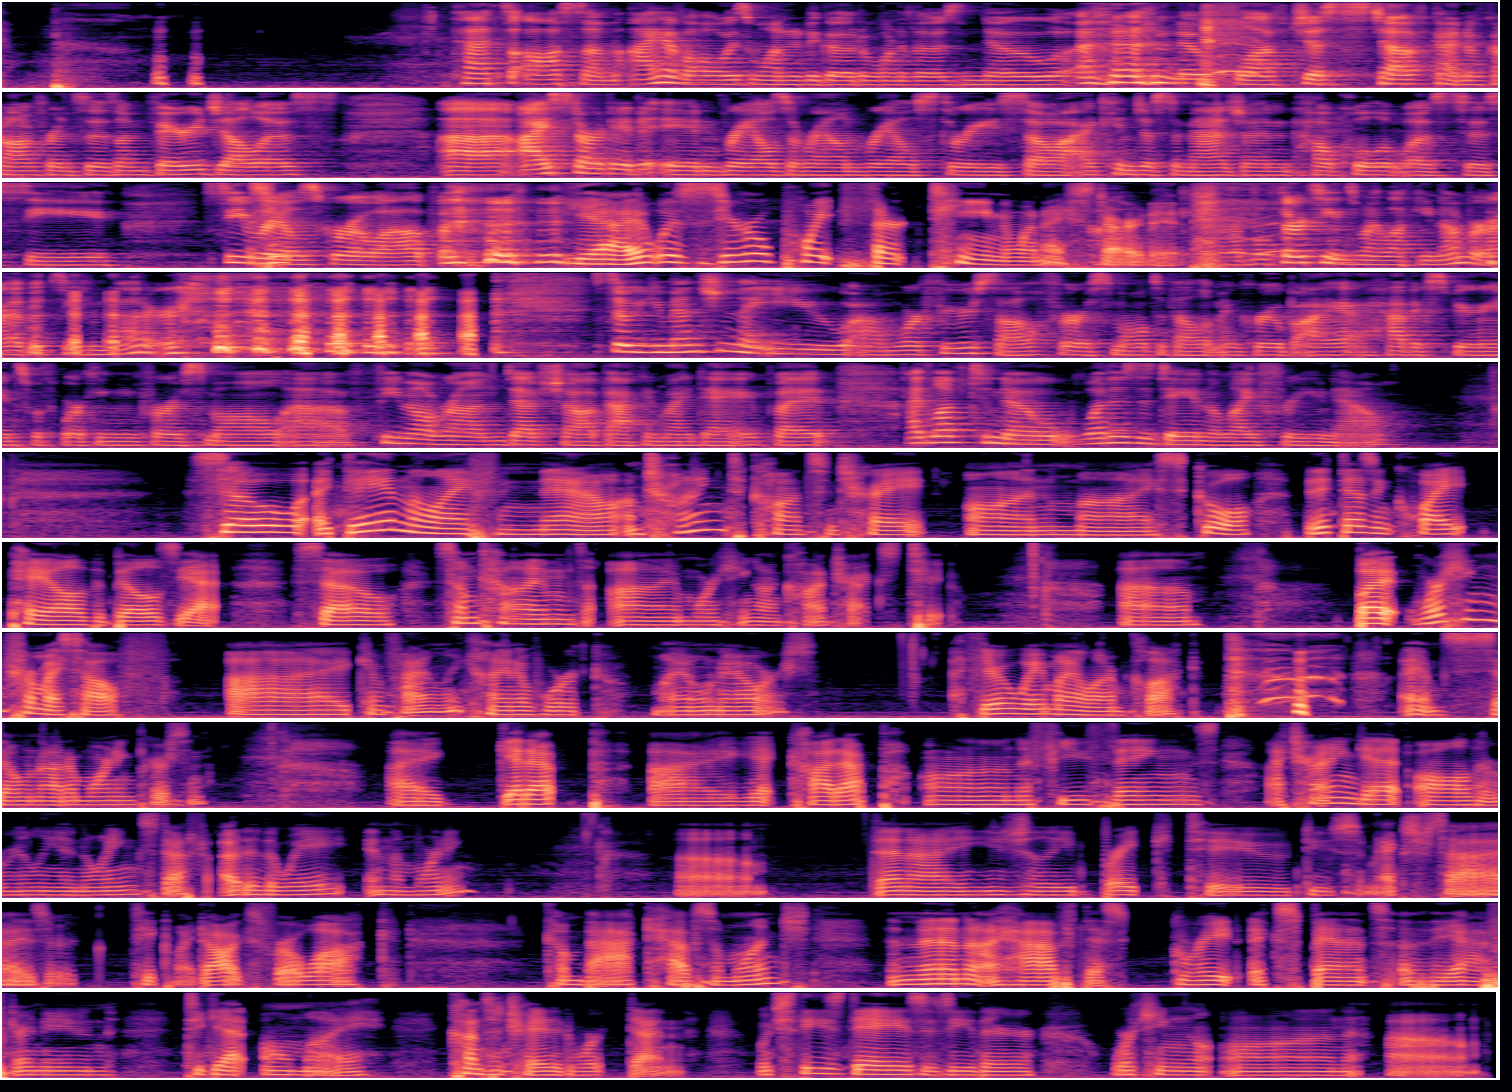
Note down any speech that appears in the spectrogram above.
That's awesome. I have always wanted to go to one of those no no fluff just stuff kind of conferences. I'm very jealous. Uh, I started in Rails around Rails 3, so I can just imagine how cool it was to see see Rails grow up. yeah, it was 0.13 when I started. Oh well, 13 is my lucky number. That's even better. so you mentioned that you um, work for yourself for a small development group. I have experience with working for a small uh, female-run dev shop back in my day, but I'd love to know what is a day in the life for you now? So, a day in the life now, I'm trying to concentrate on my school, but it doesn't quite pay all the bills yet. So, sometimes I'm working on contracts too. Um, but working for myself, I can finally kind of work my own hours. I threw away my alarm clock. I am so not a morning person. I get up I get caught up on a few things. I try and get all the really annoying stuff out of the way in the morning. Um, then I usually break to do some exercise or take my dogs for a walk, come back, have some lunch, and then I have this great expanse of the afternoon to get all my concentrated work done, which these days is either working on um,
